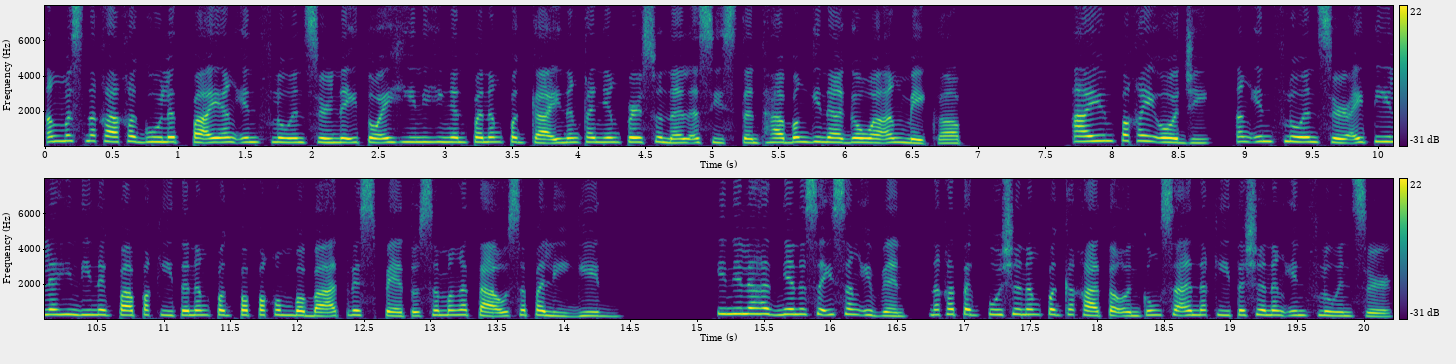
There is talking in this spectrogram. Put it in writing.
ang mas nakakagulat pa ay ang influencer na ito ay hinihingan pa ng pagkain ng kanyang personal assistant habang ginagawa ang makeup. Ayon pa kay OG, ang influencer ay tila hindi nagpapakita ng pagpapakumbaba at respeto sa mga tao sa paligid. Inilahad niya na sa isang event, nakatagpo siya ng pagkakataon kung saan nakita siya ng influencer,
